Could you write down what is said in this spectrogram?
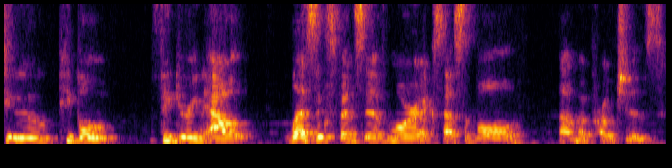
to people figuring out less expensive, more accessible um, approaches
